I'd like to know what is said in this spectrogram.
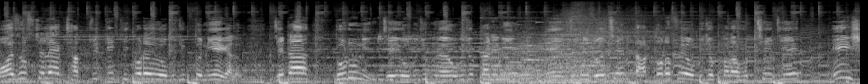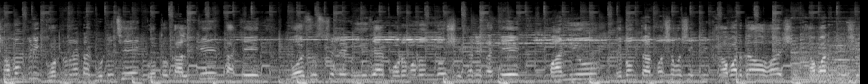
বয়েজ হোস্টেলে এক ছাত্রীকে কি করে ওই অভিযুক্ত নিয়ে গেল? যেটা তরুণী যে অভিযোগ অভিযোগকারিণী যিনি রয়েছেন, তার তরফে অভিযোগ করা হচ্ছে যে এই সামগ্রিক ঘটনাটা ঘটেছে। গতকালকে তাকে বয়েজ হোস্টেলে নিয়ে যায় পরমানন্দ। সেখানে তাকে পানীয় এবং তার পাশাপাশি একটি খাবার দেওয়া হয়। সেই খাবার খেয়ে সে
